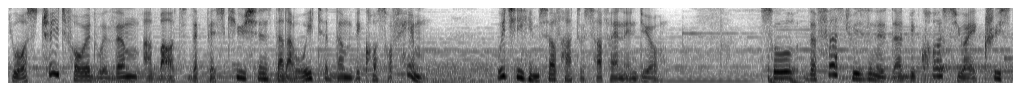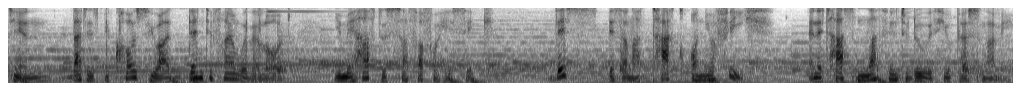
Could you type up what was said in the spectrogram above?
He was straightforward with them about the persecutions that awaited them because of him, which he himself had to suffer and endure. So the first reason is that because you are a Christian, that is because you are identifying with the Lord, you may have to suffer for his sake. This is an attack on your faith and it has nothing to do with you personally.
